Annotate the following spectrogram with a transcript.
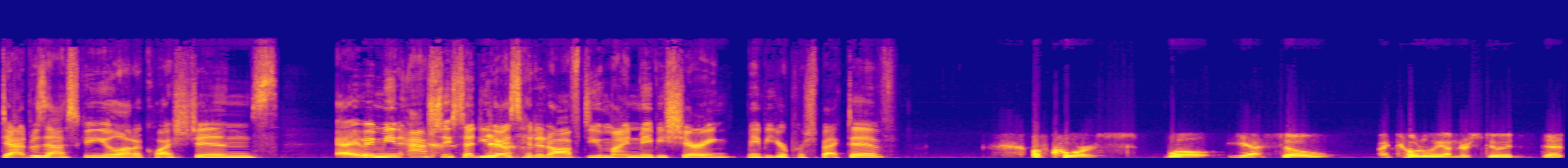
dad was asking you a lot of questions. I mean, Ashley said you Yeah. guys hit it off. Do you mind maybe sharing maybe your perspective? Of course. Well, yeah. So I totally understood that.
